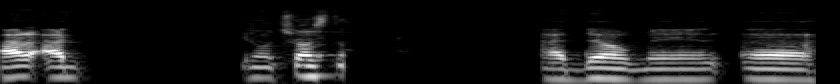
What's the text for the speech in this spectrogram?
I, I you don't trust them? I don't, man. Uh,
